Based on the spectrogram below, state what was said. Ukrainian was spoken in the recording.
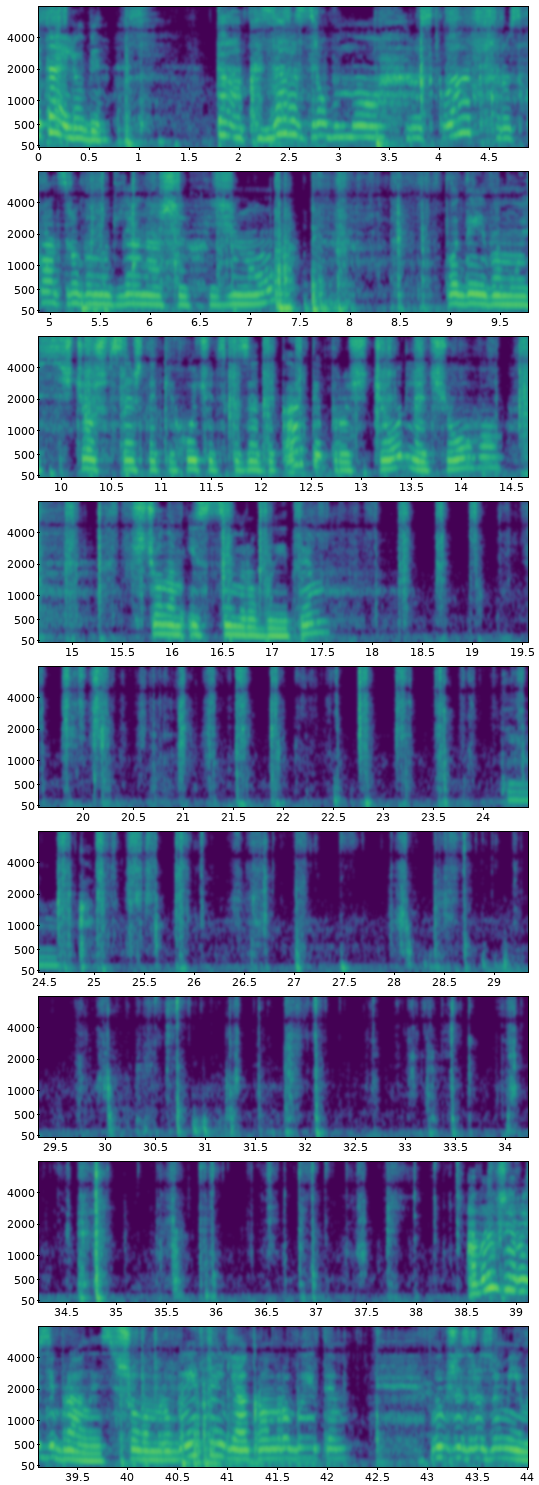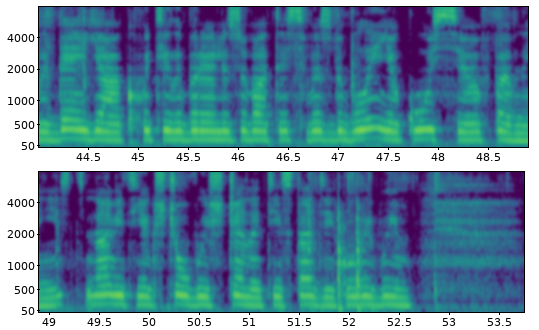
Вітаю, Любі! Так, зараз зробимо розклад. Розклад зробимо для наших жінок. Подивимось, що ж все ж таки хочуть сказати карти, про що, для чого, що нам із цим робити. Розібрались, що вам робити, як вам робити. Ви вже зрозуміли, де як хотіли би реалізуватись, ви здобули якусь е, впевненість. Навіть якщо ви ще на тій стадії, коли ви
